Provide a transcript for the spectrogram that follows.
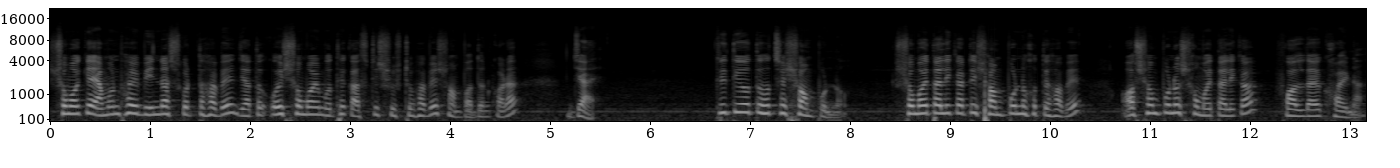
সময়কে এমনভাবে বিন্যাস করতে হবে যাতে ওই সময়ের মধ্যে কাজটি সুষ্ঠুভাবে সম্পাদন করা যায়। তৃতীয়ত হচ্ছে সম্পূর্ণ। সময় তালিকাটি সম্পূর্ণ হতে হবে। অসম্পূর্ণ সময় তালিকা ফলদায়ক হয় না।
